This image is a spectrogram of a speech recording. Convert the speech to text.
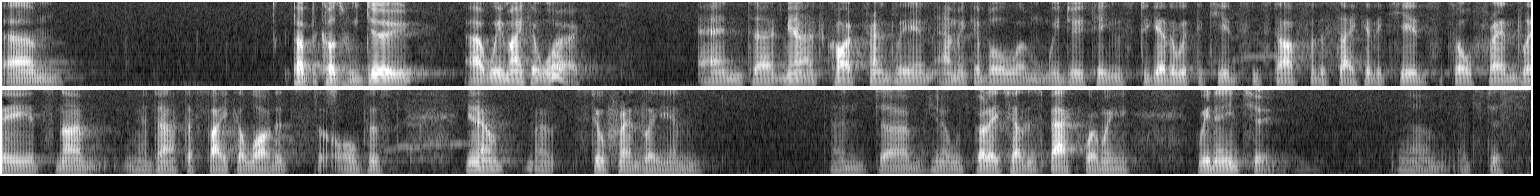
Um, but because we do, uh, we make it work and uh, you know it's quite friendly and amicable, and we do things together with the kids and stuff for the sake of the kids. It's all friendly. It's no, you don't have to fake a lot. It's all just, you know, uh, still friendly, and and um, you know we've got each other's back when we we need to. Um, it's just,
